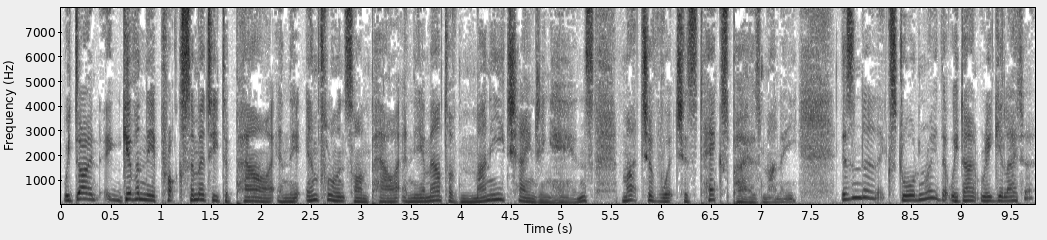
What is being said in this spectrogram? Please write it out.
We don't, given their proximity to power and their influence on power and the amount of money changing hands, much of which is taxpayers' money, isn't it extraordinary that we don't regulate it?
